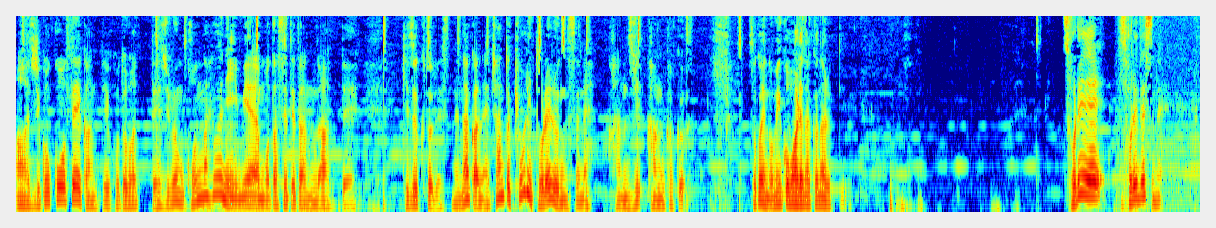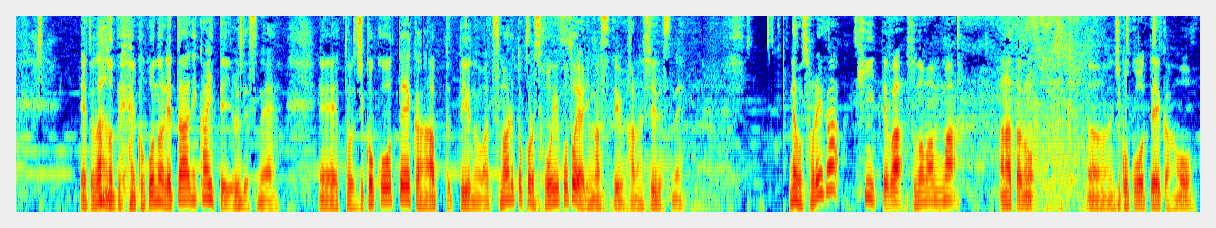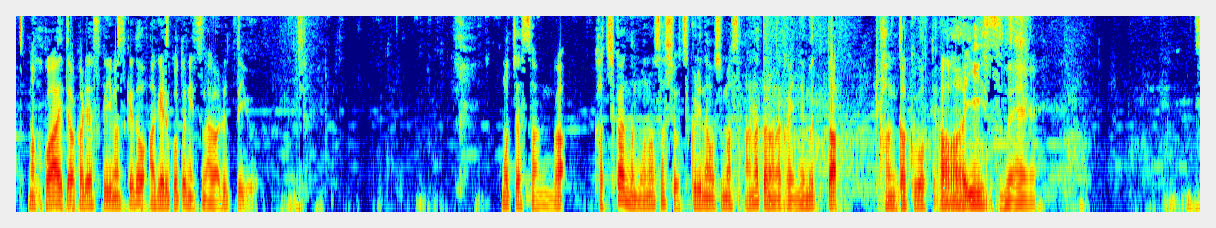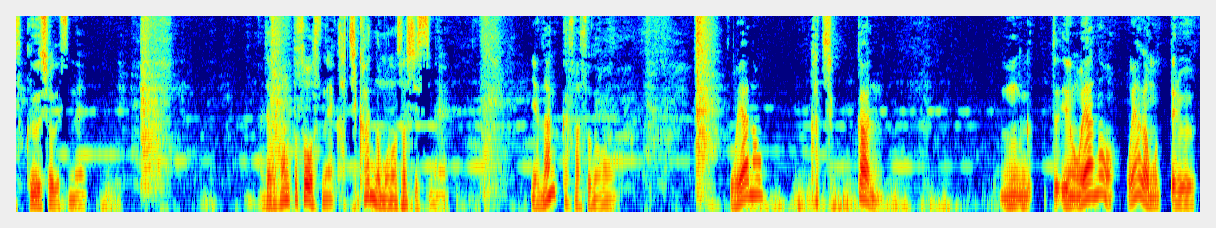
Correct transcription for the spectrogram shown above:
ああ、自己肯定感っていう言葉って自分こんな風に意味合いを持たせてたんだって気づくとですね、なんかね、ちゃんと距離取れるんですよね。感じ、感覚。そこに飲み込まれなくなるっていう。それ、それですね。えっ、と、なので、ここのレターに書いているですね、えっ、と、自己肯定感アップっていうのは、つまるところそういうことをやりますっていう話ですね。でもそれが、ひいては、そのまんま、あなたの、うん、自己肯定感を、まあ、ここはあえてわかりやすく言いますけど、上げることにつながるっていう。もちゃさんが、価値観の物差しを作り直します。あなたの中に眠った感覚をって。ああ、いいっすね。スクーショですね。でもほんとそうっすね。価値観の物差しっすね。いや、なんかさ、その、親の価値観、ん親の、親が持ってる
